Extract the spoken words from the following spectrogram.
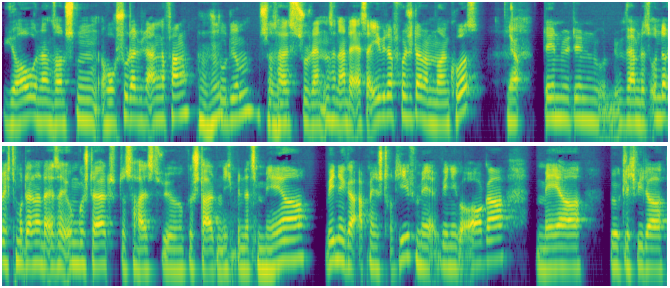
Jo, und ansonsten Hochschule hat wieder angefangen, Mhm. Studium. Das Mhm. heißt, Studenten sind an der SAE wieder frisch da mit einem neuen Kurs. Ja. Den, den, wir haben das Unterrichtsmodell an der SAE umgestellt. Das heißt, wir gestalten, ich bin jetzt mehr, weniger administrativ, mehr, weniger Orga, mehr wirklich wieder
